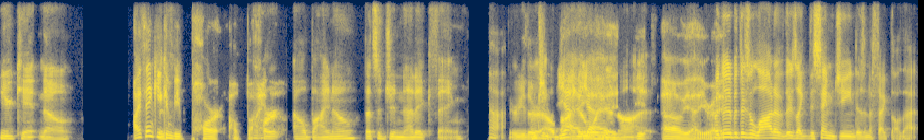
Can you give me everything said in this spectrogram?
you can't no. I think you It's can be part albino. Part albino. That's a genetic thing. Ah. Yeah. You're either gen- albino yeah, or you're not. Yeah, Oh yeah, you're But right. then, but there's a lot of there's like the same gene doesn't affect all that.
